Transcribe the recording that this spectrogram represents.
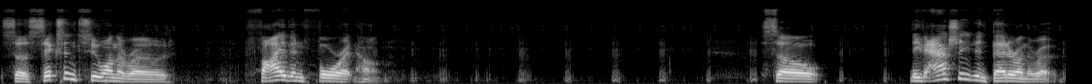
So six and two on the road, five and four at home. So they've actually been better on the road.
